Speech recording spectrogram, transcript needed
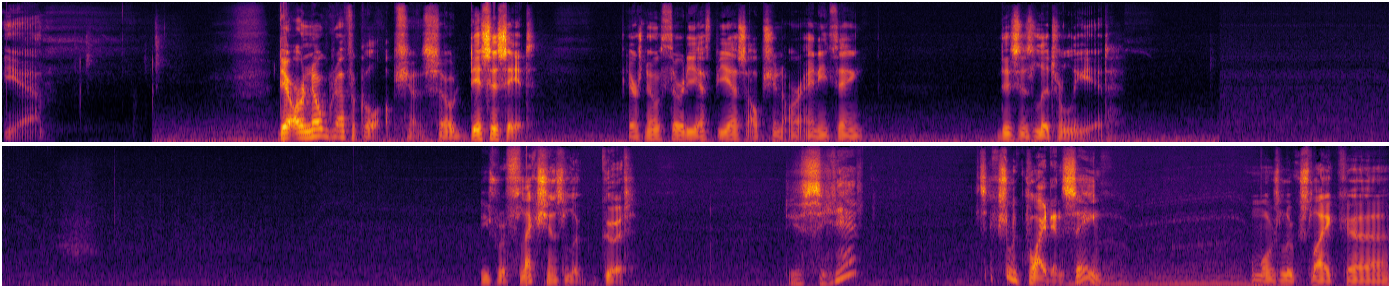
Yeah. There are no graphical options, so this is it. There's no 30 FPS option or anything. This is literally it. These reflections look good. Do you see that? It's actually quite insane. Almost looks like uh,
